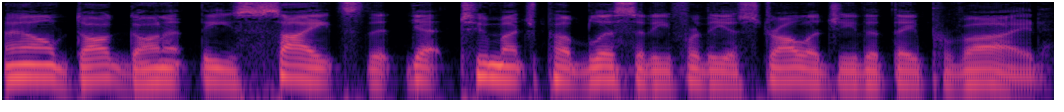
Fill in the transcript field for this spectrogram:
well, doggone it, these sites that get too much publicity for the astrology that they provide.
